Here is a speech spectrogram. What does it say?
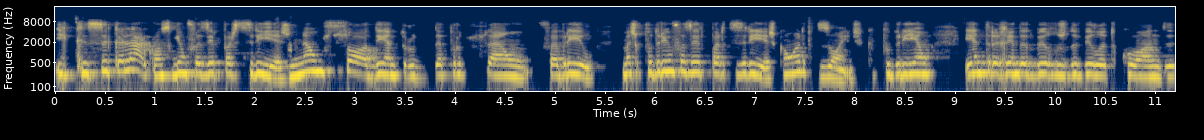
e que se calhar conseguiam fazer parcerias não só dentro da produção fabril, mas que poderiam fazer parcerias com artesões, que poderiam, entre a renda de bilros de Vila de Conde,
